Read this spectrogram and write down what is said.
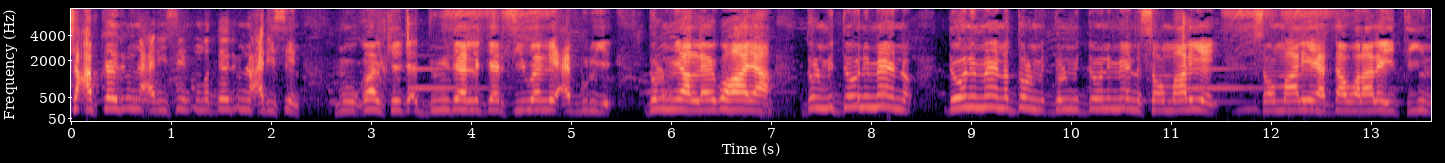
shacabkeedu u naxariiseen ummaddeedu u naxariiseen muuqaalkayga adduunyadaa la gaarsiiyey waa lay caburiyey dulmiyaa leegu haayaa. Dulmi dooni mayno dooni mayno dulmi. Dulmi dooni mayno soomaaliyey soomaaliyey haddaa walaalahay tihiin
